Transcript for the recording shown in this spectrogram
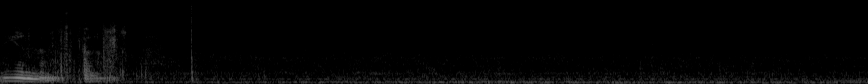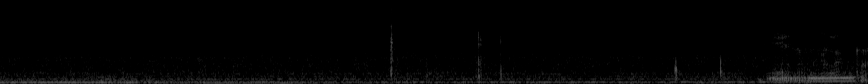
Ayan na mga palangga. Ayan ang mga langga.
